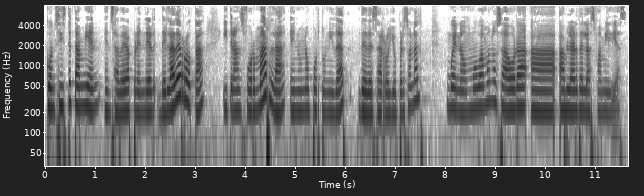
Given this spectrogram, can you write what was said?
consiste también en saber aprender de la derrota y transformarla en una oportunidad de desarrollo personal. Bueno, movámonos ahora a hablar de las familias.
